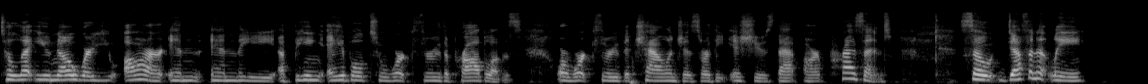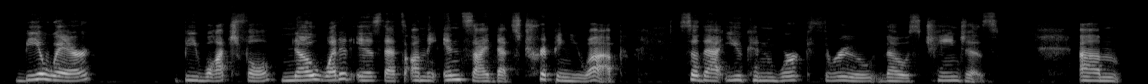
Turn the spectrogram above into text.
to let you know where you are in in the uh, being able to work through the problems or work through the challenges or the issues that are present. So definitely be aware be watchful know what it is that's on the inside that's tripping you up so that you can work through those changes. Um,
